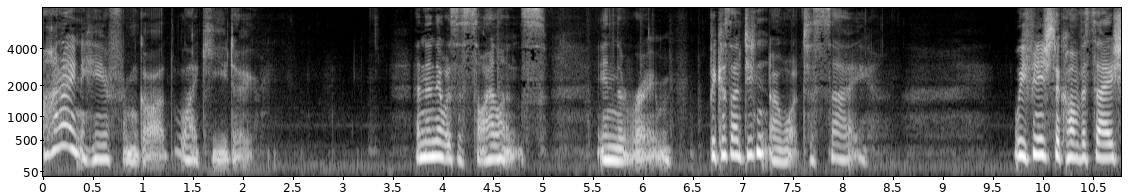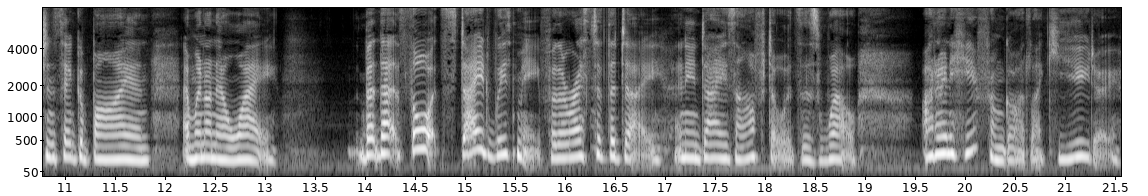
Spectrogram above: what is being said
I don't hear from God like you do. And then there was a silence in the room because I didn't know what to say. We finished the conversation, said goodbye, and, and went on our way. But that thought stayed with me for the rest of the day and in days afterwards as well. I don't hear from God like you do.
